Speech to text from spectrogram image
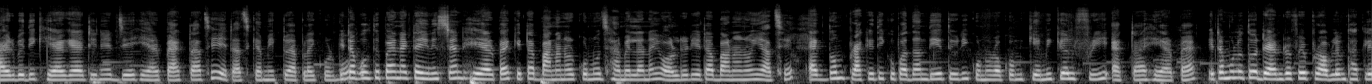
আয়ুর্বেদিক হেয়ার গ্যারাটিনের যে হেয়ার প্যাকটা আছে, এটা আজকে আমি একটু অ্যাপ্লাই করব। এটা বলতে পারেন একটা ইনস্ট্যান্ট হেয়ার প্যাক, এটা বানানোর কোনো ঝামেলা নাই অলরেডি এটা বানানোই আছে। একদম প্রাকৃতিক উপাদান দিয়ে তৈরি কোনো রকম কেমিক্যাল ফ্রি একটা হেয়ার প্যাক। এটা মূলত ড্যান্ড্রফের প্রবলেম থাকলে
